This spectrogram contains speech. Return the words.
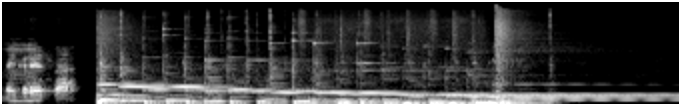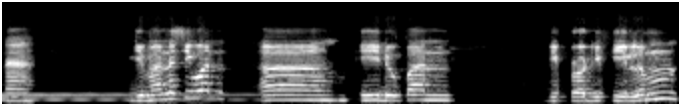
Naik kereta. Nah, gimana sih Wan eh, kehidupan di prodi film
